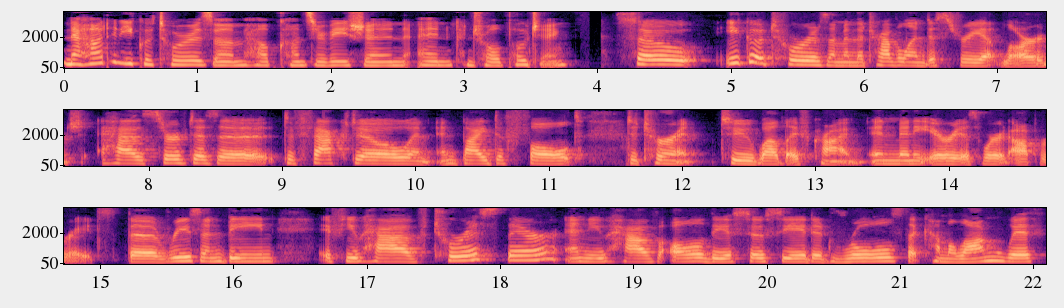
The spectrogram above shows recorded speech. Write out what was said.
Now, how did ecotourism help conservation and control poaching? So, ecotourism and the travel industry at large has served as a de facto and, and by default deterrent to wildlife crime in many areas where it operates. The reason being, if you have tourists there and you have all of the associated roles that come along with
